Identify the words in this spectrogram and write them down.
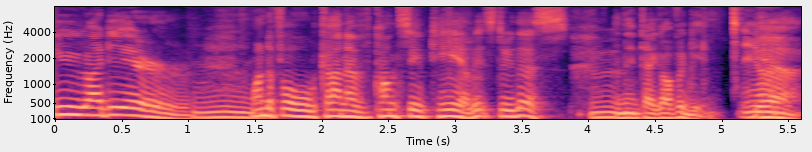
new idea, Mm. wonderful kind of concept here. Let's do this, and then take off again. Yeah,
